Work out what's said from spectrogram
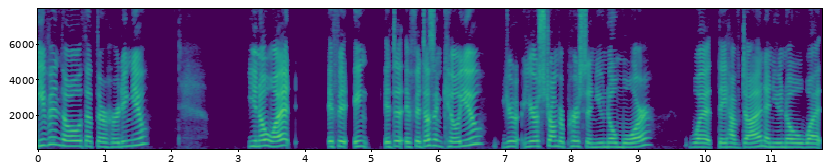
even though that they're hurting you, you know what? If it ain't, it if it doesn't kill you, you're you're a stronger person. You know more what they have done, and you know what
